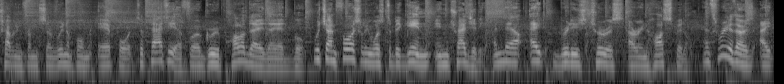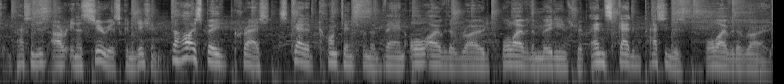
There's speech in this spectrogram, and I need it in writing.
travelling from Suvarnabhumi Airport to Pattaya for a group holiday they had booked, which unfortunately was to begin in tragedy. And now eight British tourists are in hospital, and three of those eight passengers are in a serious condition. The high-speed crash scattered contents from the van all over the road, all over the median strip, and scattered passengers all over over the road.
